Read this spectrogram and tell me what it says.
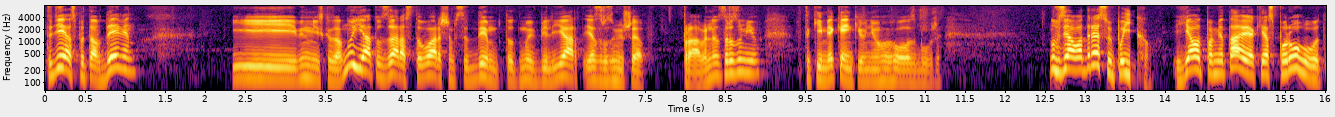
Тоді я спитав, де він. І він мені сказав: ну я тут зараз з товаришем сидим, тут ми в більярд. Я зрозумів, що я правильно зрозумів. Такий м'якенький у нього голос був вже. Ну, взяв адресу і поїхав. І я от пам'ятаю, як я з порогу от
